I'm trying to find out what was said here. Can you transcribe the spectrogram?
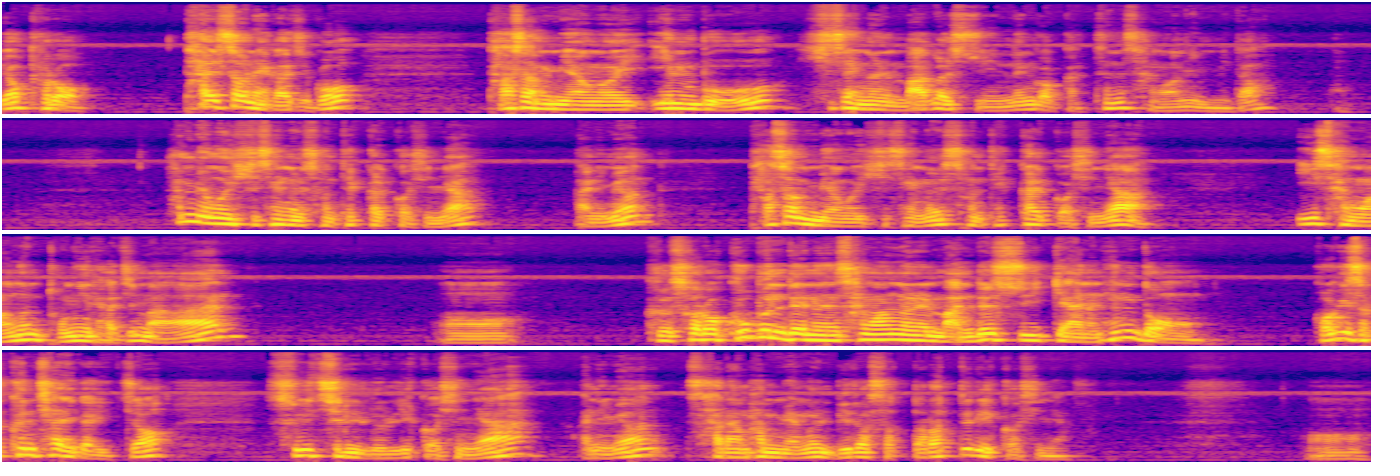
옆으로 탈선해가지고 다섯 명의 인부 희생을 막을 수 있는 것 같은 상황입니다. 한 명의 희생을 선택할 것이냐, 아니면 다섯 명의 희생을 선택할 것이냐, 이 상황은 동일하지만, 어, 그 서로 구분되는 상황을 만들 수 있게 하는 행동, 거기서 큰 차이가 있죠. 스위치를 눌릴 것이냐, 아니면 사람 한 명을 밀어서 떨어뜨릴 것이냐. 어,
